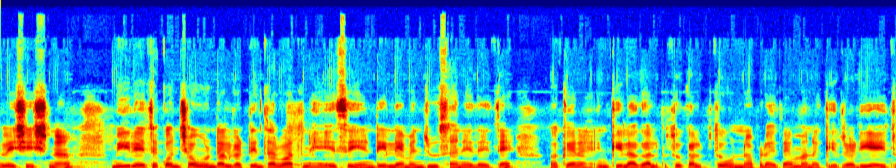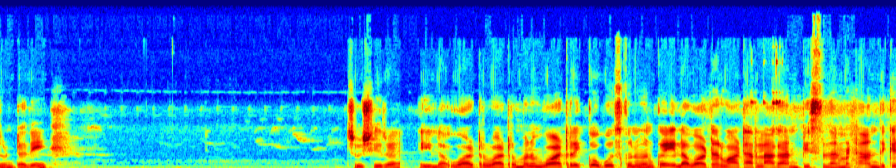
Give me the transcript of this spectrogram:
వేసేసిన. మీరైతే కొంచెం ఉండలు కట్టిన తర్వాతనే వేసేయండి లెమన్ జ్యూస్ అనేది అయితే ఓకేనా? ఇంక ఇలా కలుపుతూ కలుపుతూ ఉన్నప్పుడైతే మనకి రెడీ అవుతుంటుంది చూసిరా ఇలా వాటర్ వాటర్. మనం వాటర్ ఎక్కువ పోసుకున్నాం అనుకో ఇలా వాటర్ వాటర్ లాగా అనిపిస్తుంది అనమాట అందుకే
